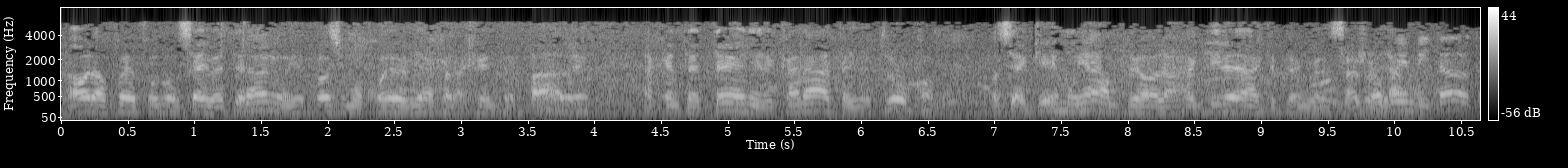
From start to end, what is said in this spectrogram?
ahora fue fútbol 6 veterano y el próximo jueves viaja la gente de padre, la gente de tenis, de canasta y de truco. O sea que es muy amplio las actividades que tengo desarrollado. ¿No fue invitado?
